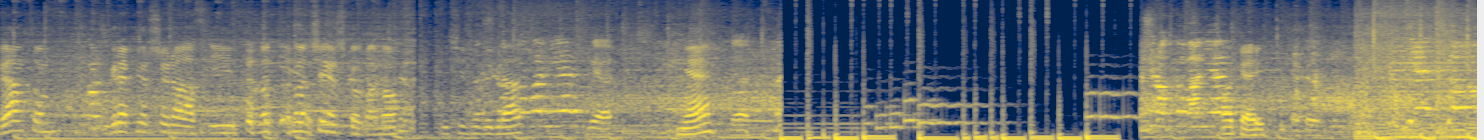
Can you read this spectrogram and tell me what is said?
Gram w tą grę pierwszy raz i no, no ciężko ma no. Myślisz, że wygrasz? Nie. Nie? Środkowanie. Okej. Jest go!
